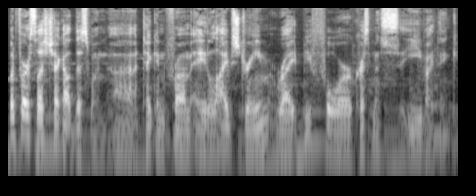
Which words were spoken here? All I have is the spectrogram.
But first, let's check out this one, uh, taken from a live stream right before Christmas Eve, I think.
